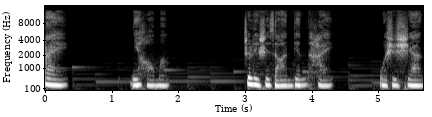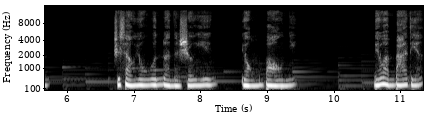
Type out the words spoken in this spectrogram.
嗨，你好吗？这里是小安电台，我是诗安，只想用温暖的声音拥抱你。每晚八点，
